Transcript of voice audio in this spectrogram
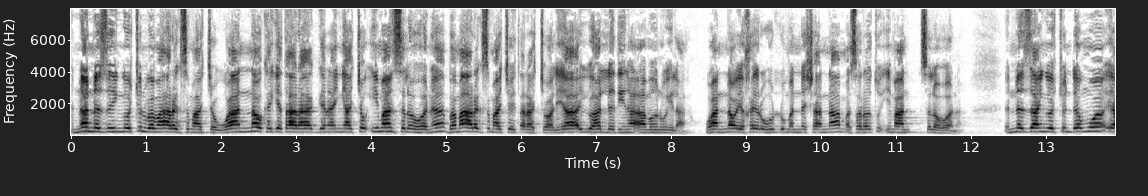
እና እነዚህኞቹን በማዕረግ ስማቸው ዋናው ከጌታ ያገናኛቸው ኢማን ስለሆነ በማዕረግ ስማቸው ይጠራቸዋል። ያ አዩሃ አለዚነ አመኑ ይላል። ዋናው የኸይር ሁሉ መነሻና መሰረቱ ኢማን ስለሆነ። እነዛኞቹን ደግሞ ያ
